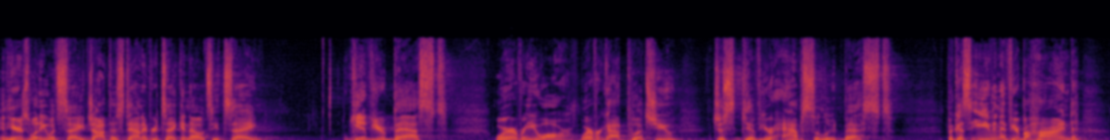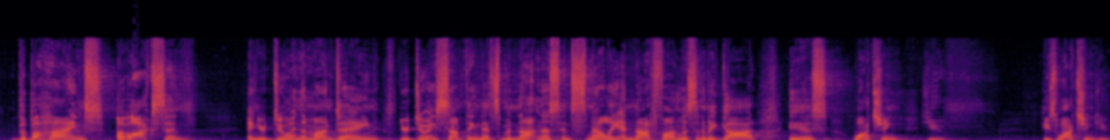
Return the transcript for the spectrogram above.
And here's what he would say jot this down if you're taking notes. He'd say, Give your best wherever you are. Wherever God puts you, just give your absolute best. Because even if you're behind the behinds of oxen, and you're doing the mundane, you're doing something that's monotonous and smelly and not fun, listen to me, God is watching you. He's watching you.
